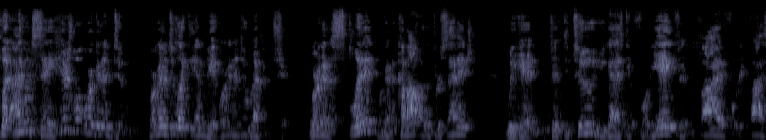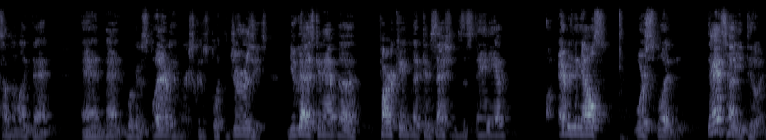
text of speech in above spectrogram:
but I would say here's what we're gonna do. We're gonna do like the NBA. We're gonna do revenue share. We're gonna split it. We're gonna come out with a percentage. We get 52. You guys get 48, 55, 45, something like that. And then we're gonna split everything. We're just gonna split the jerseys. You guys can have the parking, the concessions, the stadium. Everything else, we're splitting. That's how you do it.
